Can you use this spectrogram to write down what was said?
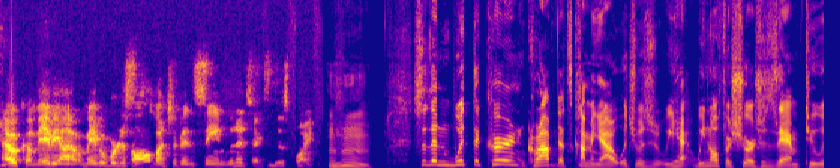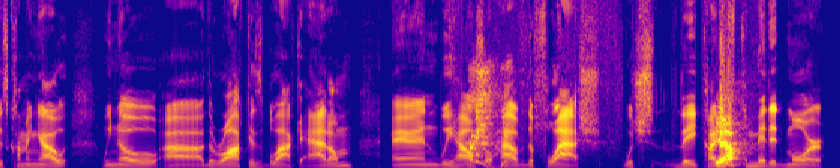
outcome. Maybe I, maybe we're just all a bunch of insane lunatics at this point. hmm So then, with the current crop that's coming out, which was we ha- we know for sure Shazam two is coming out. We know uh, the Rock is Black Adam, and we also have the Flash, which they kind Yeah. of committed more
